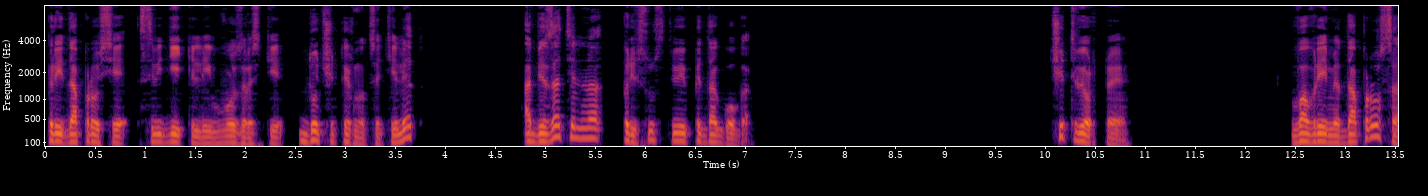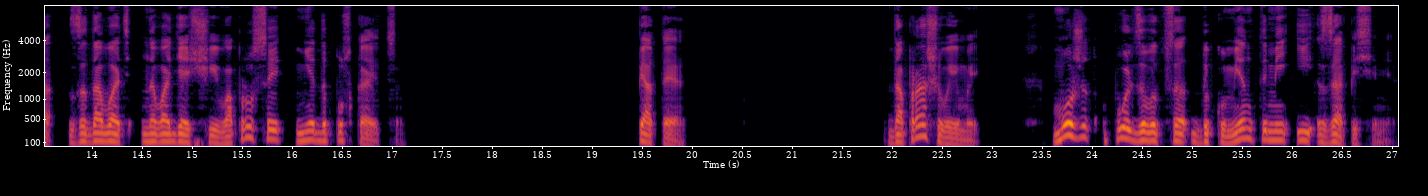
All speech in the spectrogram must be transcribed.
При допросе свидетелей в возрасте до 14 лет Обязательно присутствие педагога. Четвертое. Во время допроса задавать наводящие вопросы не допускается. Пятое. Допрашиваемый может пользоваться документами и записями.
